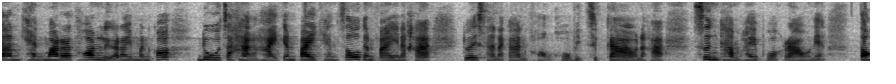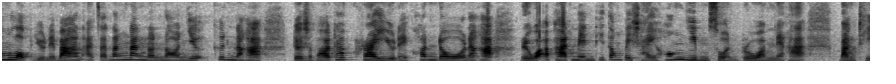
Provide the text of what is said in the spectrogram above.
การแข่งมาราธอนหรืออะไรมันก็ดูจะห่างหายกันไป cancel กันไปนะคะ ด้วยสถานการณ์ของโควิด -19 นะคะ ซึ่งทำให้พวกเราเนี่ยต้องหลบอยู่ในบ้านอาจจะนั่งนั่งนอนนอนเยอะขึ้นนะคะ โดยเฉพาะถ้าใครอยู่ในคอนโดนะคะ หรือว่าอพาร์ตเมนต์ที่ต้องไปใช้ห้องยิมส่วนรวมเนี่ยค่ะบางที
